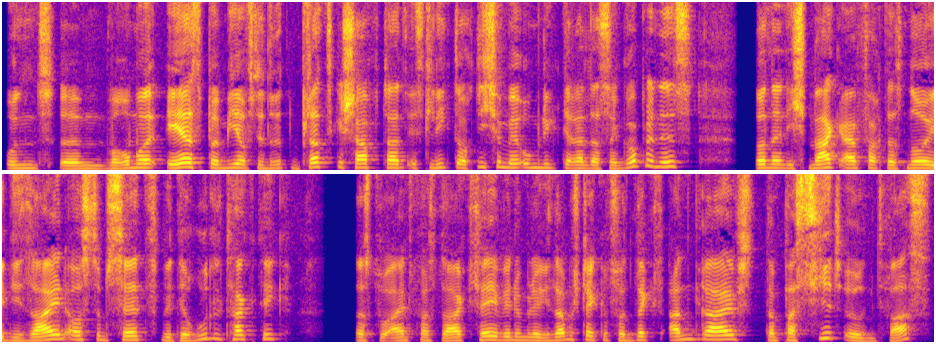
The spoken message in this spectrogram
Und ähm, warum er erst bei mir auf den dritten Platz geschafft hat, ist, liegt auch nicht mehr unbedingt daran, dass er Goblin ist, sondern ich mag einfach das neue Design aus dem Set mit der Rudeltaktik, dass du einfach sagst, hey, wenn du mit der Gesamtstärke von 6 angreifst, dann passiert irgendwas.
